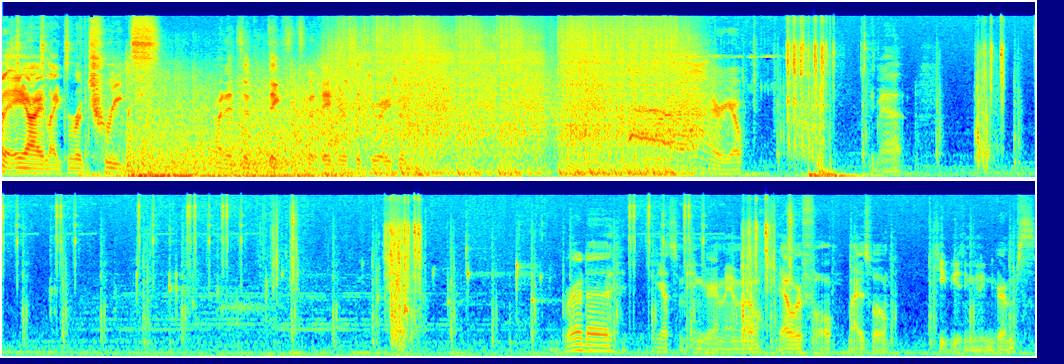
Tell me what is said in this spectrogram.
The AI like retreats when in thinks it's in a dangerous situation. There we go. Give me that. Beretta, we got some Ingram ammo. Yeah, we're full. Might as well keep using Ingrams.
